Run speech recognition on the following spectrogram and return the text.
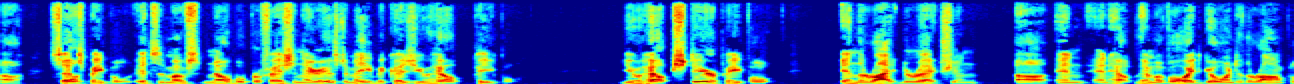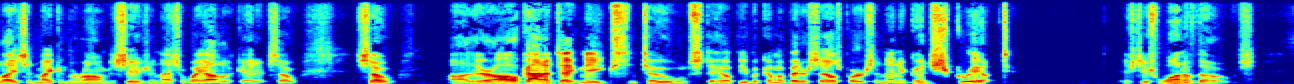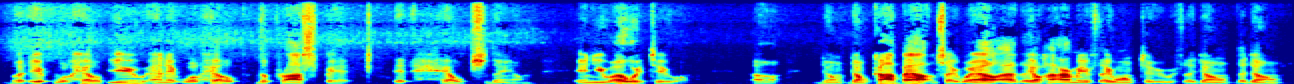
Uh, salespeople, it's the most noble profession there is to me because you help people you help steer people in the right direction uh, and and help them avoid going to the wrong place and making the wrong decision. That's the way I look at it. So, so uh, there are all kind of techniques and tools to help you become a better salesperson, and a good script is just one of those. But it will help you, and it will help the prospect. It helps them, and you owe it to them. Uh, don't don't cop out and say, well, uh, they'll hire me if they want to. If they don't, they don't.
